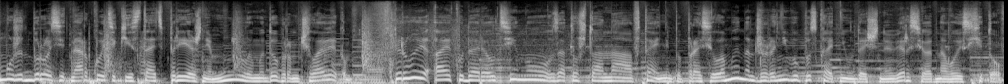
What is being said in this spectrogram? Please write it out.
может бросить наркотики и стать прежним, милым и добрым человеком. Впервые Айк ударил Тину за то, что она втайне попросила менеджера не выпускать неудачную версию одного из хитов.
